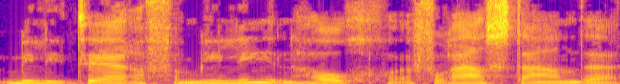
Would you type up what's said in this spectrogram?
militaire familie, een hoog vooraanstaande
